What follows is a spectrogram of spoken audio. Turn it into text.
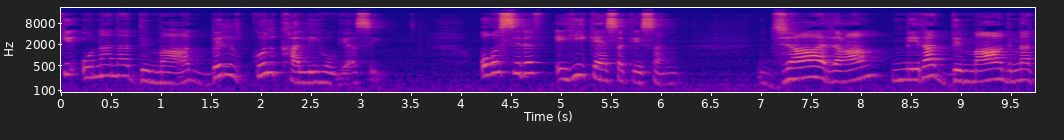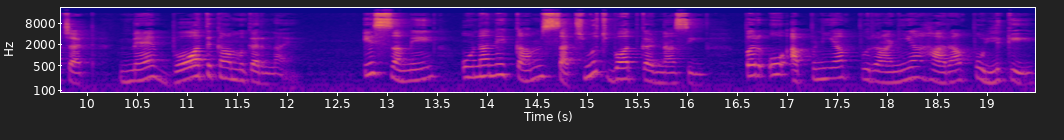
ਕਿ ਉਹਨਾਂ ਦਾ ਦਿਮਾਗ ਬਿਲਕੁਲ ਖਾਲੀ ਹੋ ਗਿਆ ਸੀ। ਉਹ ਸਿਰਫ ਇਹੀ ਕਹਿ ਸਕੇ ਸਨ ਜਾ ਰਾਮ, ਮੇਰਾ ਦਿਮਾਗ ਨਾ ਚੱਟ, ਮੈਂ ਬਹੁਤ ਕੰਮ ਕਰਨਾ ਹੈ ਇਸ ਸਮੇਂ ਉਹਨਾਂ ਨੇ ਕੰਮ ਸੱਚਮੁੱਚ ਬਹੁਤ ਕਰਨਾ ਸੀ, ਪਰ ਉਹ ਆਪਣੀਆਂ ਪੁਰਾਣੀਆਂ ਹਾਰਾਂ ਭੁੱਲ ਕੇ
